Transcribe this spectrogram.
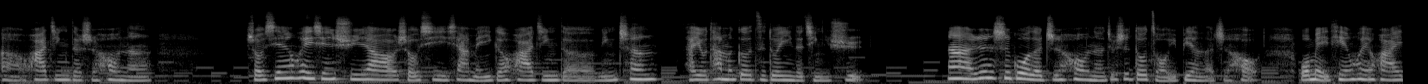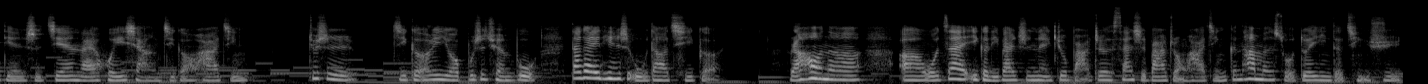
呃花精的时候呢，首先会先需要熟悉一下每一个花精的名称。还有他们各自对应的情绪，那认识过了之后呢，就是都走一遍了之后，我每天会花一点时间来回想几个花精，就是几个而已哦，不是全部，大概一天是五到七个。然后呢，呃，我在一个礼拜之内就把这三十八种花精跟他们所对应的情绪，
